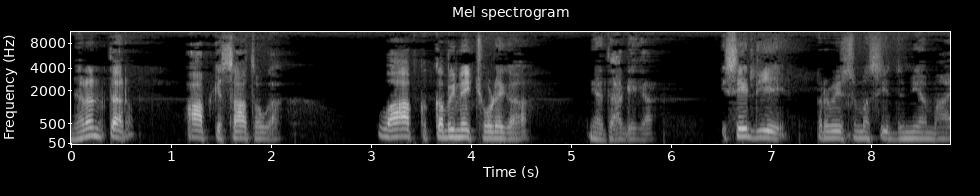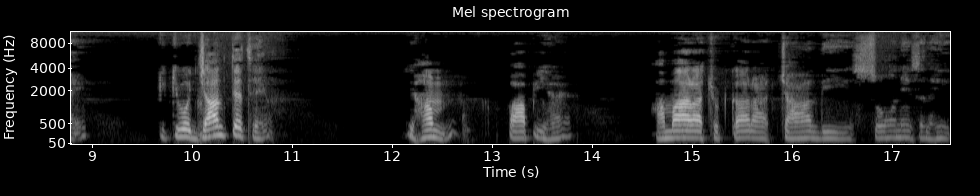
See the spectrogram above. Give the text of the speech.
निरंतर आपके साथ होगा। वह आपको कभी नहीं छोड़ेगा या दागेगा। इसीलिए प्रवेश मसीह दुनिया में आए, क्योंकि वो जानते थे कि हम पापी हैं। हमारा छुटकारा चांदी, सोने से नहीं।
